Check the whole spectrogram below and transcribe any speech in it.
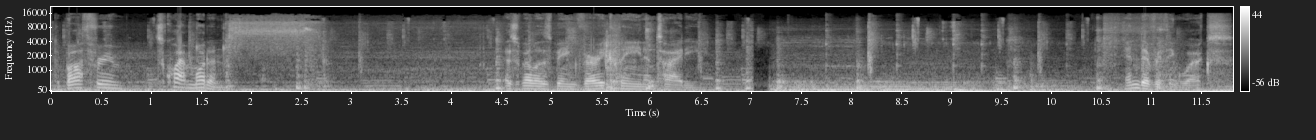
The bathroom is quite modern, as well as being very clean and tidy. And everything works.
